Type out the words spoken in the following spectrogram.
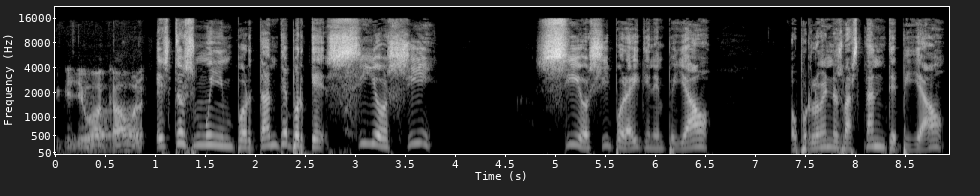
el que llevó a cabo la Esto es muy importante porque sí o sí, sí o sí por ahí tienen pillado, o por lo menos bastante pillado,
